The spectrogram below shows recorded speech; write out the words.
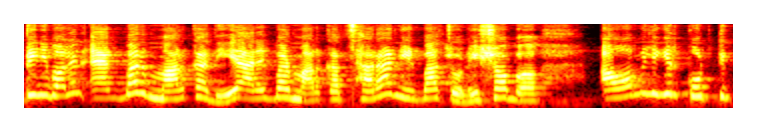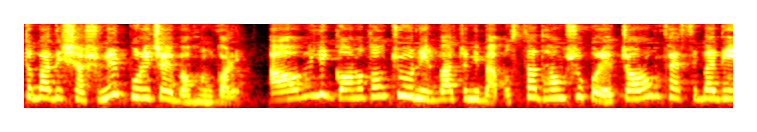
তিনি বলেন একবার মার্কা দিয়ে আরেকবার মার্কা ছাড়া নির্বাচন আহ, আওয়ামী লীগের কর্তৃত্ববাদী শাসনের পরিচয় বহন করে। আওয়ামী লীগ গণতন্ত্র ও নির্বাচনী ব্যবস্থা ধ্বংস করে চরম ফ্যাসিবাদী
